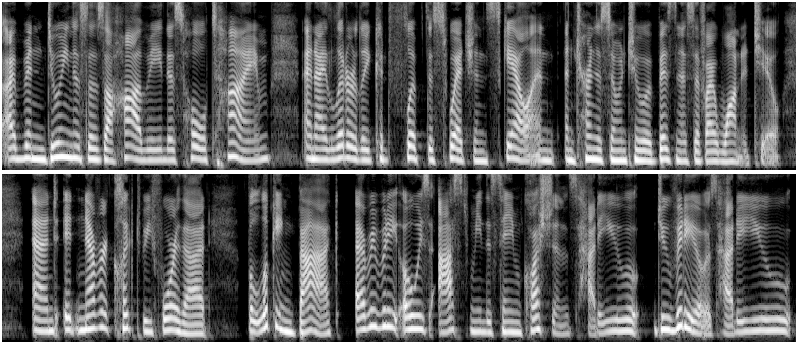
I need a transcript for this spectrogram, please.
I've been doing this as a hobby this whole time, and I literally could flip the switch and scale and, and turn this into a business if I wanted to. And it never clicked before that. But looking back, everybody always asked me the same questions. How do you do videos? How do you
